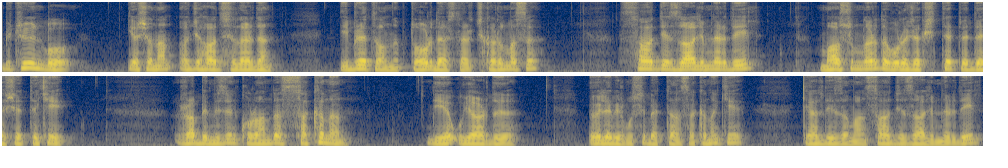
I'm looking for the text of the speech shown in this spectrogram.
bütün bu yaşanan acı hadiselerden ibret alınıp doğru dersler çıkarılması, sadece zalimleri değil, masumları da vuracak şiddet ve dehşetteki Rabbimizin Kur'an'da sakının diye uyardığı öyle bir musibetten sakının ki geldiği zaman sadece zalimleri değil,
